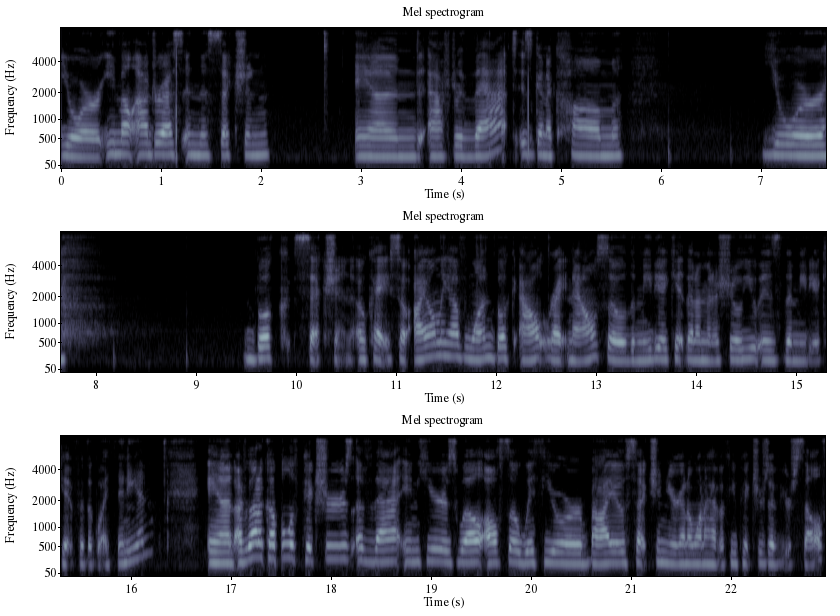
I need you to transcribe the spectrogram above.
your email address in this section. And after that is going to come your book section. Okay, so I only have one book out right now, so the media kit that I'm going to show you is the media kit for the Gwythynian. And I've got a couple of pictures of that in here as well. Also with your bio section, you're going to want to have a few pictures of yourself.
